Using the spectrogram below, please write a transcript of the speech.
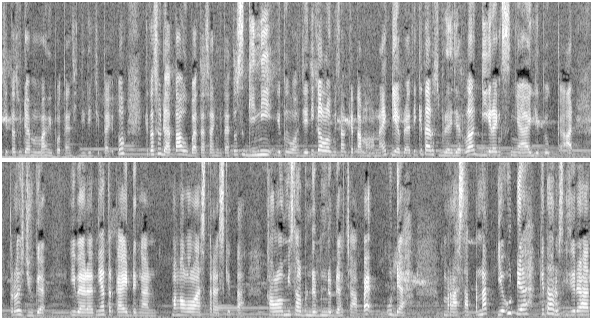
kita sudah memahami potensi diri kita itu kita sudah tahu batasan kita itu segini gitu loh. Jadi kalau misal kita mau naik ya berarti kita harus belajar lagi ranksnya gitu kan. Terus juga ibaratnya terkait dengan mengelola stres kita. Kalau misal bener-bener udah capek udah merasa penat ya udah kita harus istirahat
